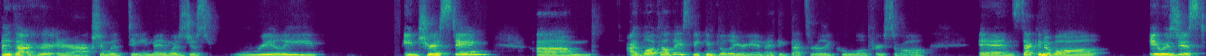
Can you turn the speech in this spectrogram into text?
I thought her interaction with Daemon was just really interesting. Um, I love how they speak in Valyrian. I think that's really cool, first of all. And second of all, it was just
